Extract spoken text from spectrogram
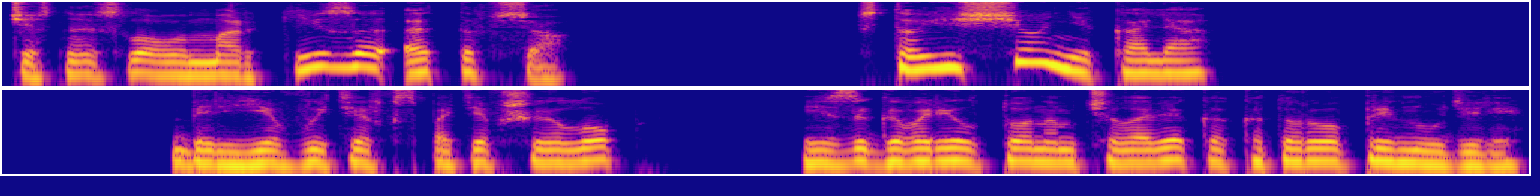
Честное слово, маркиза — это все. Что еще, Николя? Берье вытер вспотевший лоб и заговорил тоном человека, которого принудили.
